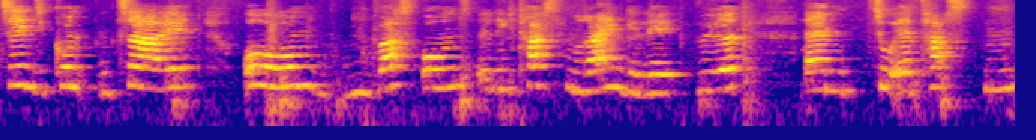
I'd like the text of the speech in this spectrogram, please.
10 Sekunden Zeit, um was uns in die Tasten reingelegt wird, ähm, zu ertasten.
